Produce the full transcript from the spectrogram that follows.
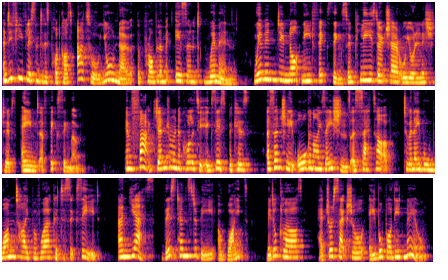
and if you've listened to this podcast at all, you'll know the problem isn't women. Women do not need fixing, so please don't share all your initiatives aimed at fixing them. In fact, gender inequality exists because essentially organisations are set up to enable one type of worker to succeed. And yes, this tends to be a white, middle class, heterosexual, able bodied male.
